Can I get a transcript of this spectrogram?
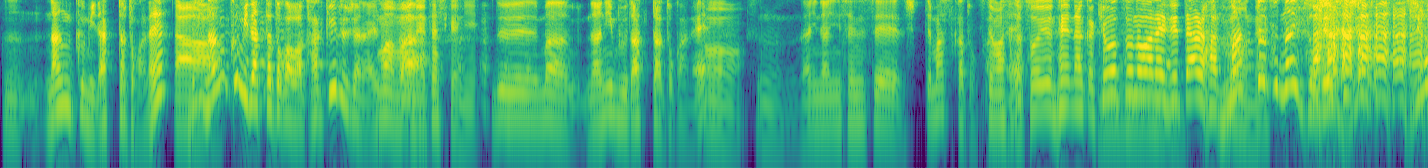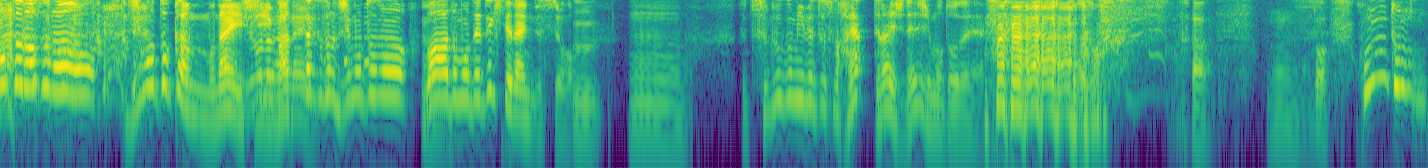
何組だったとかね。別に何組だったとかは書けるじゃないですか。まあまあね、確かに。で、まあ、何部だったとかね。うん。うん。何々先生知ってますかとか、ね。知ってますか？そういうね、なんか共通の話題絶対あるはずだもんね。全くないですよ 地元のその、地元感もないし、全くその地元のワードも出てきてないんですよ。うん。うん。粒組別にその流行ってないしね、地元で。うん。だから、本当に、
